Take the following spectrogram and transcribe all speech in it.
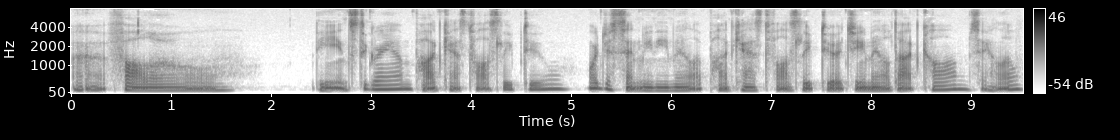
uh, follow the Instagram, podcast fall asleep to, or just send me an email at podcastfallasleep2 at gmail.com. Say hello.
